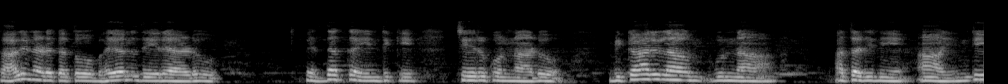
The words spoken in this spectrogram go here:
కాలినడకతో బయలుదేరాడు. పెద్దక్క ఇంటికి చేరుకున్నాడు. బికారిలా ఉన్న అతడిని ఆ ఇంటి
